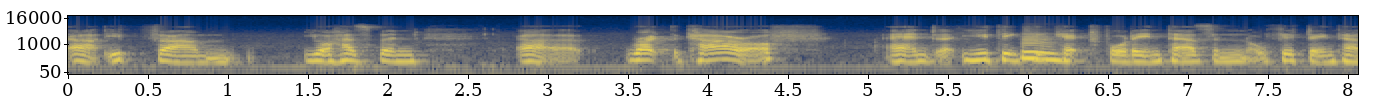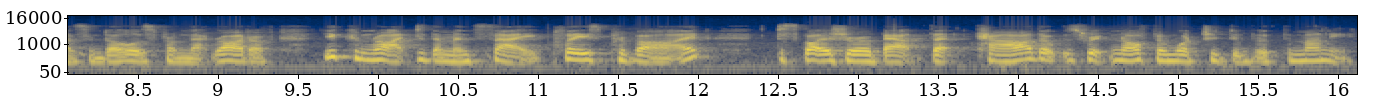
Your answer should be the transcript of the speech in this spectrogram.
uh, if um, your husband uh, wrote the car off and you think mm. he hmm. kept fourteen thousand or fifteen thousand dollars from that write-off, you can write to them and say, please provide disclosure about that car that was written off and what you did with the money.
